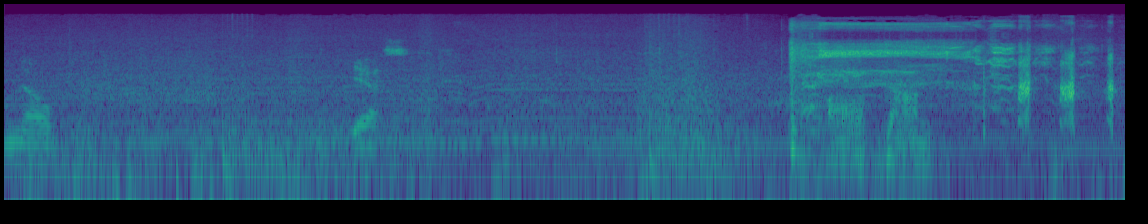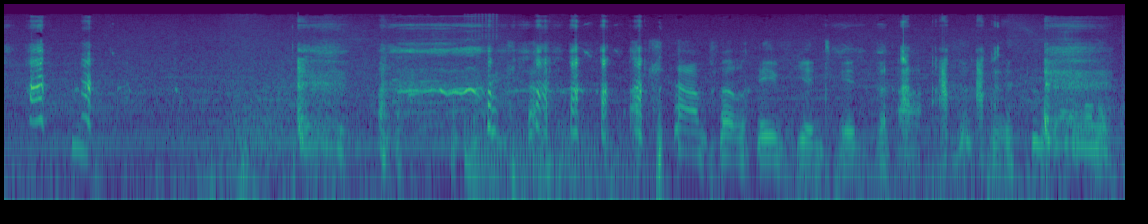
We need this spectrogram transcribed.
No. Yes. Oh, damn. I can't believe you did that.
